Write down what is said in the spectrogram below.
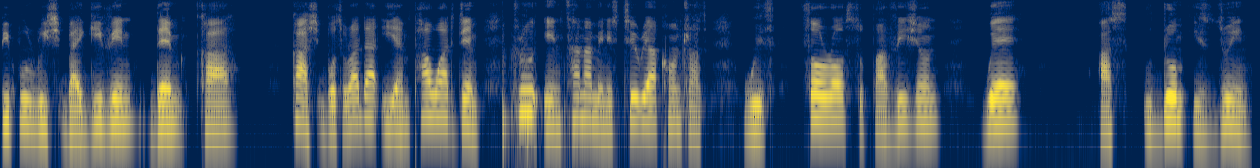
people rich by giving them car, cash, but rather he empowered them through internal ministerial contracts with thorough supervision where as Udom is doing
